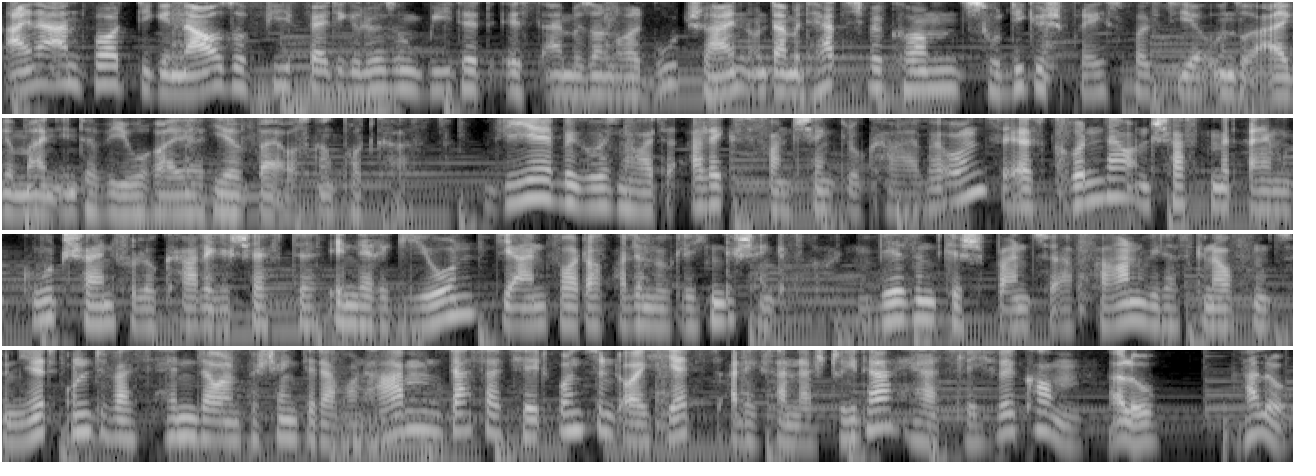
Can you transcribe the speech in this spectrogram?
Eine Antwort, die genauso vielfältige Lösungen bietet, ist ein besonderer Gutschein. Und damit herzlich willkommen zu Die Gesprächsvollzieher, unserer allgemeinen Interviewreihe hier bei Ausgang Podcast. Wir begrüßen heute Alex von Schenk Lokal bei uns. Er ist Gründer und schafft mit einem Gutschein für lokale Geschäfte in der Region die Antwort auf alle möglichen Geschenkefragen. Wir sind gespannt zu erfahren, wie das genau funktioniert und was Händler und Beschenkte davon haben, das erzählt uns und euch jetzt Alexander Strieder. Herzlich willkommen. Hallo. Hallo.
